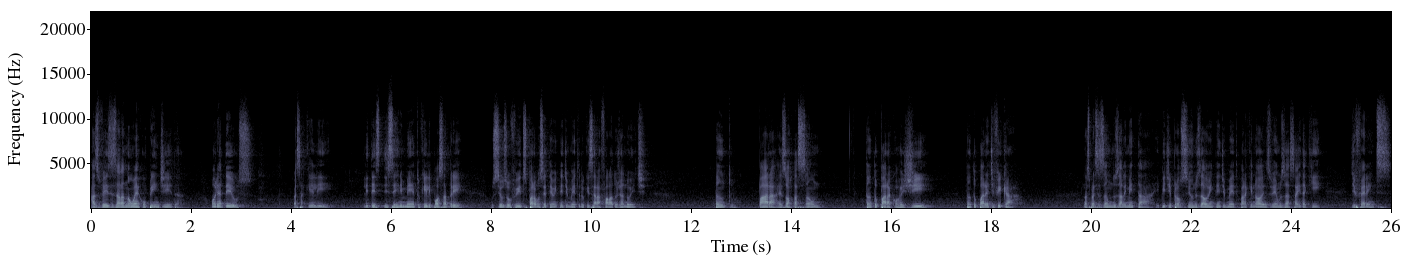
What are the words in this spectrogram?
às vezes ela não é compreendida. Ore a Deus, peça que Ele lhe dê discernimento, que Ele possa abrir os seus ouvidos para você ter o um entendimento do que será falado hoje à noite. Tanto para a exortação tanto para corrigir, tanto para edificar. Nós precisamos nos alimentar e pedir para o Senhor nos dar o entendimento para que nós venhamos a sair daqui diferentes,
